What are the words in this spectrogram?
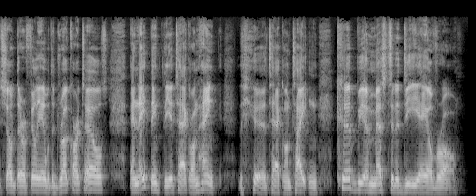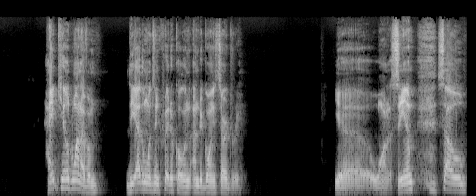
showed they're affiliated with the drug cartels, and they think the attack on Hank, the attack on Titan, could be a mess to the DEA overall. Hank killed one of them. The other one's in critical and undergoing surgery. You want to see him? So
